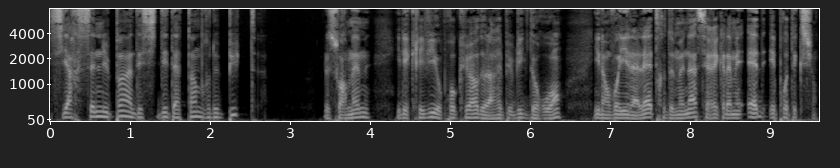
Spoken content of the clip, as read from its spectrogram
si Arsène Lupin a décidé d'atteindre le but? Le soir même, il écrivit au procureur de la République de Rouen, il envoyait la lettre de menace et réclamait aide et protection.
